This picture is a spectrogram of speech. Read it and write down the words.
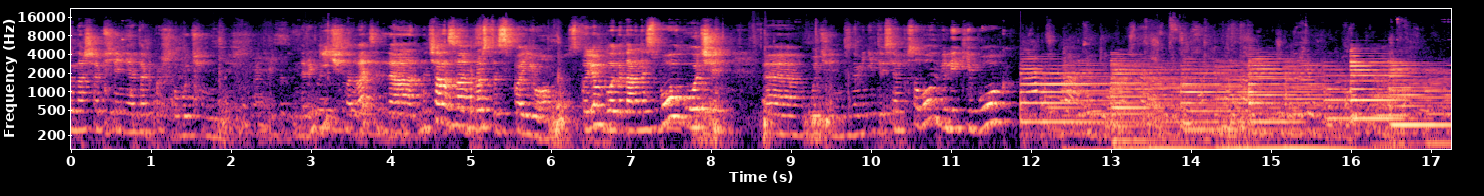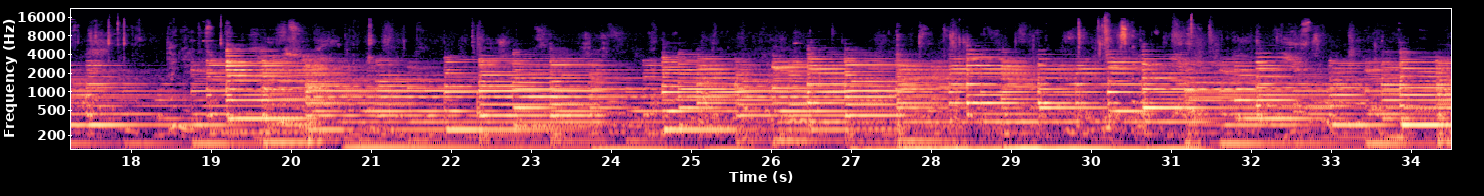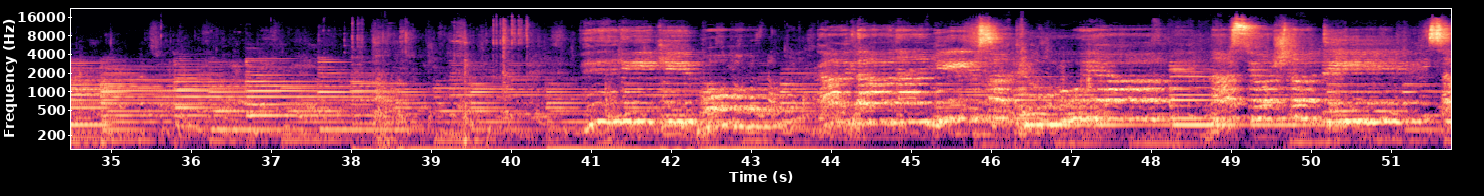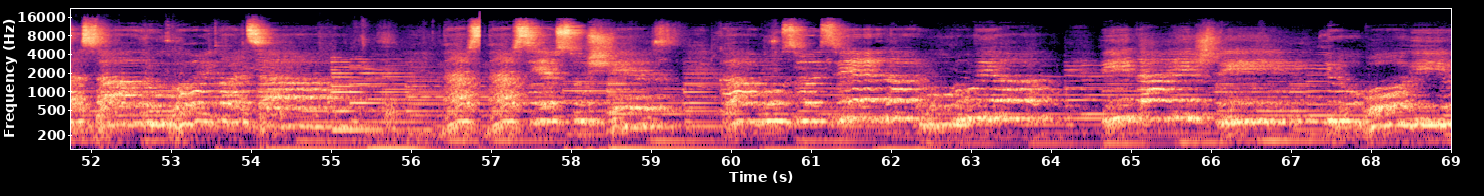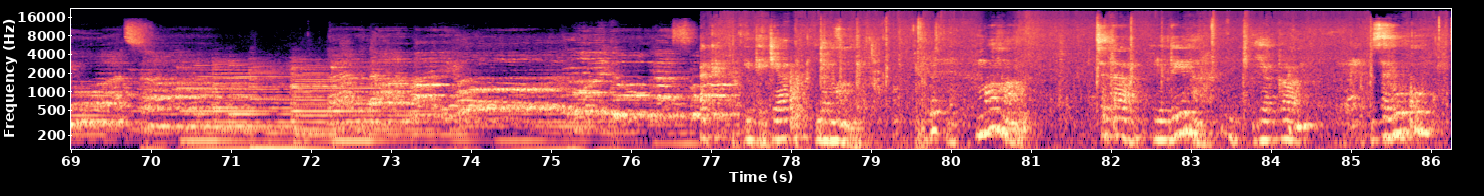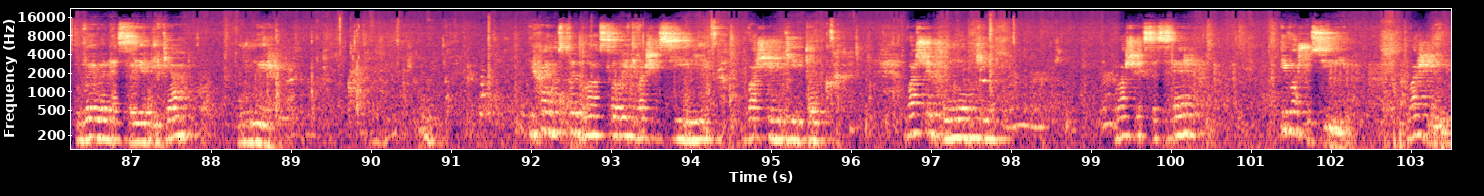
чтобы наше общение так прошло очень энергично, давайте для начала с вами просто споем. Споем благодарность Богу, очень, э, очень знаменитый всем псалом, великий Бог. До мами. Мама це та людина, яка за руку виведе своє дитя в мир. І хай Господь благословить ваші сім'ї, ваших діток, ваших внуків, ваших сестер і вашу сім'ю, ваш дім.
